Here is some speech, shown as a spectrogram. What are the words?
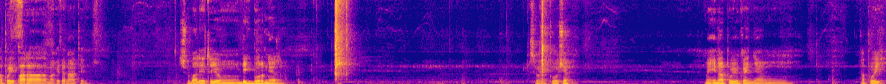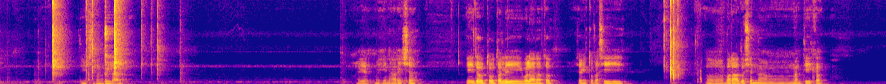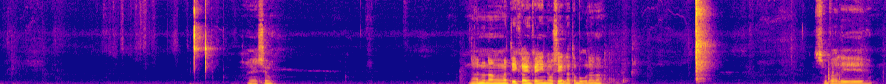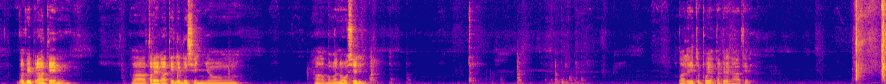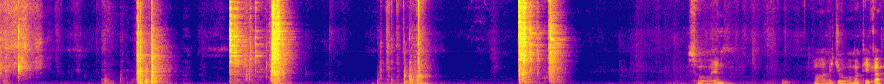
apoy para makita natin. So, bali, ito yung big burner. So, ayan po siya. Mahina po yung kanyang apoy. Ito yung sa kabila. Ayan, mahina rin siya. Ito, totally wala na to. Yung ito kasi Ah, barado siya ng mantika. Ayan siya. Na ano ng mantika yung kanyang nozzle na tabunan na. So bali, gagawin pa natin, ah, try natin linisin yung ah, mga nozzle. Bali, ito po yung tanggalin natin. So, ayan. Ah, medyo mantika.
